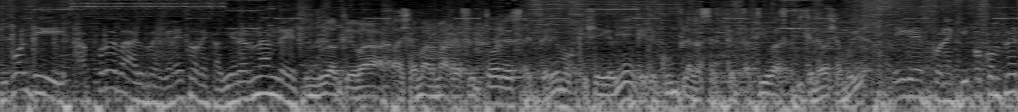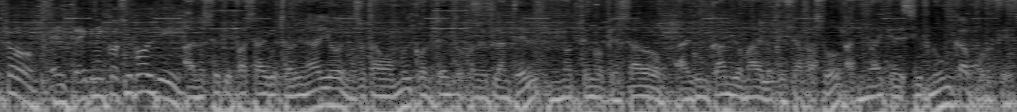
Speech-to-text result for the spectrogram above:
Siboldi aprueba el regreso de Javier Hernández. Sin duda que va a llamar más reflectores. Esperemos que llegue bien, que le cumplan las expectativas y que le vaya muy bien. Tigres con equipo completo. El técnico Siboldi. A no ser que pase algo extraordinario, nosotros estamos muy contentos con el plantel. No tengo pensado algún cambio más de lo que ya pasó. No hay que decir nunca porque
